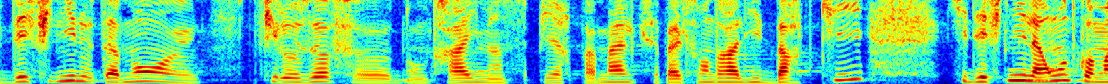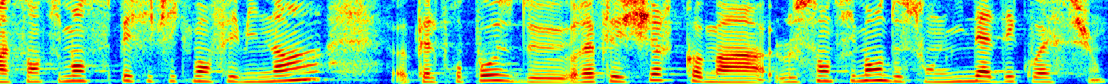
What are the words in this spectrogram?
définit notamment une philosophe euh, dont le travail m'inspire pas mal, qui s'appelle Sandra Bartki, qui définit la honte comme un sentiment spécifiquement féminin, qu'elle propose de réfléchir comme le sentiment de son inadéquation,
